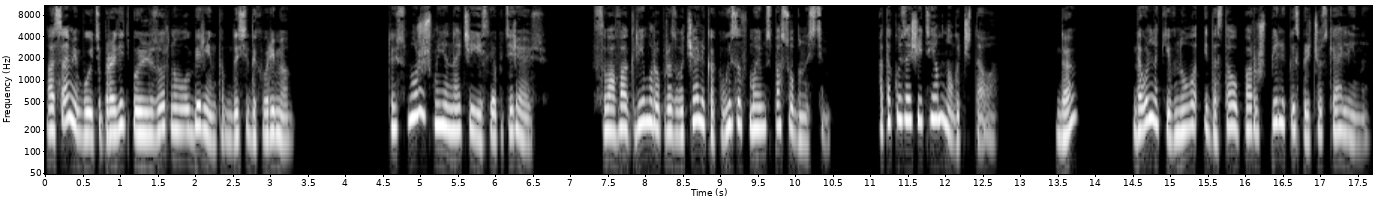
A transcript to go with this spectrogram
а сами будете бродить по иллюзорным лабиринтам до седых времен. Ты сможешь меня найти, если я потеряюсь? Слова Гримора прозвучали как вызов моим способностям. О такой защите я много читала. Да? Довольно кивнула и достала пару шпилек из прически Алины.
